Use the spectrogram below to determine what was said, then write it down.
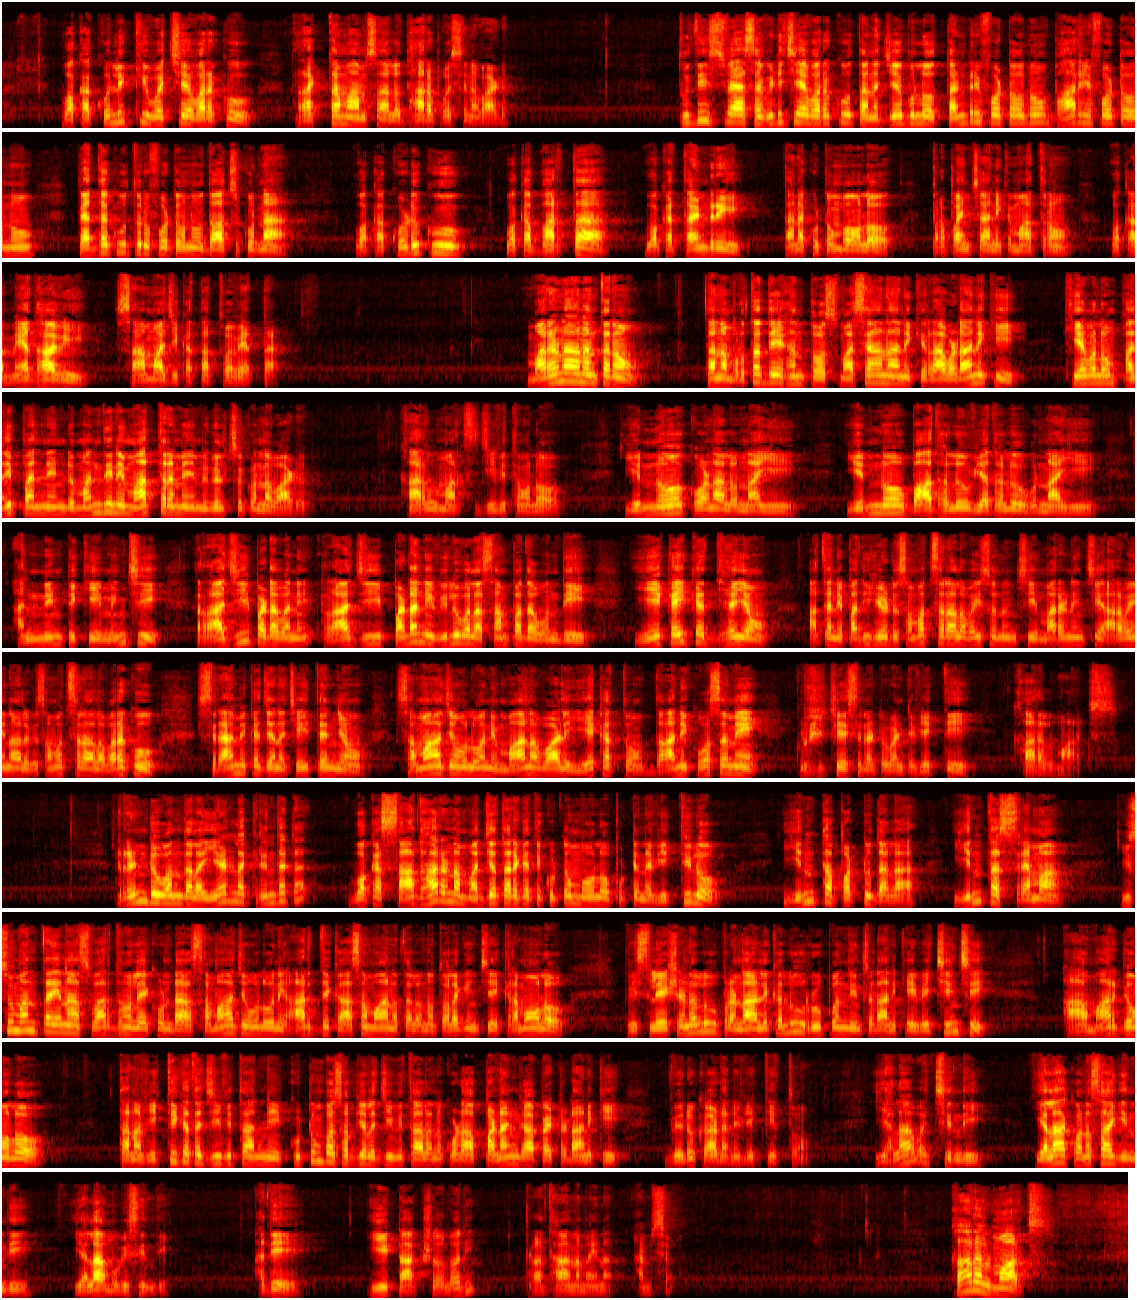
ఒక కొలిక్కి వచ్చే వరకు రక్తమాంసాలు ధారపోసినవాడు. తుది శ్వాస విడిచే వరకు తన జేబులో తండ్రి ఫోటోను భార్య ఫోటోను పెద్ద కూతురు ఫోటోను దాచుకున్న ఒక కొడుకు ఒక భర్త ఒక తండ్రి తన కుటుంబంలో ప్రపంచానికి మాత్రం ఒక మేధావి సామాజిక తత్వవేత్త. మరణానంతరం తన మృతదేహంతో శ్మశానానికి రావడానికి కేవలం పది పన్నెండు మందిని మాత్రమే మిగుల్చుకున్నవాడు. కార్ల్ మార్క్స్ జీవితంలో ఎన్నో కోణాలున్నాయి. ఎన్నో బాధలు వ్యధలు ఉన్నాయి. అన్నింటికీ మించి రాజీ పడవని రాజీ పడని విలువల సంపద ఉంది. ఏకైక ధ్యేయం అతని పదిహేడు సంవత్సరాల వయసు నుంచి మరణించి అరవై నాలుగు సంవత్సరాల వరకు శ్రామిక జన చైతన్యం సమాజంలోని మానవాళి ఏకత్వం దానికోసమే కృషి చేసినటువంటి వ్యక్తి కారల్ మార్క్స్. రెండు వందల ఏళ్ళ క్రిందట ఒక సాధారణ మధ్యతరగతి కుటుంబంలో పుట్టిన వ్యక్తిలో ఇంత పట్టుదల ఇంత శ్రమ ఇసుమంతైనా స్వార్థం లేకుండా సమాజంలోని ఆర్థిక అసమానతలను తొలగించే క్రమంలో విశ్లేషణలు ప్రణాళికలు రూపొందించడానికి వెచ్చించి ఆ మార్గంలో తన వ్యక్తిగత జీవితాన్ని కుటుంబ సభ్యుల జీవితాలను కూడా పణంగా పెట్టడానికి వెనుకాడని వ్యక్తిత్వం. ఎలా వచ్చింది? ఎలా కొనసాగింది? ఎలా ముగిసింది? అదే ఈ టాక్ షోలోని ప్రధానమైన అంశం. కారల్ మార్క్స్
